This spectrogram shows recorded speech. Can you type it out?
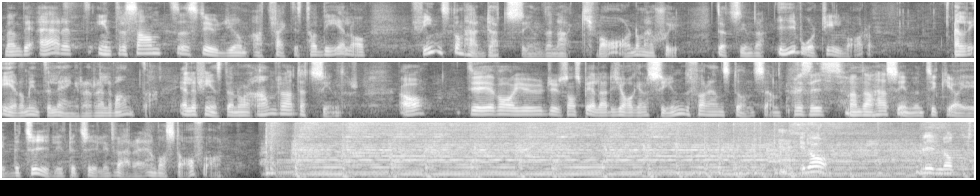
men det är ett intressant eh, studium att faktiskt ta del av. Finns de här dödssynderna kvar, de här sju dödssynderna, i vår tillvaro? Eller är de inte längre relevanta? Eller finns det några andra dödssynder? Ja, det var ju du som spelade Jagar synd för en stund sedan. Precis. Men den här synden tycker jag är betydligt, betydligt värre än vad Staff var. Idag blir det något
